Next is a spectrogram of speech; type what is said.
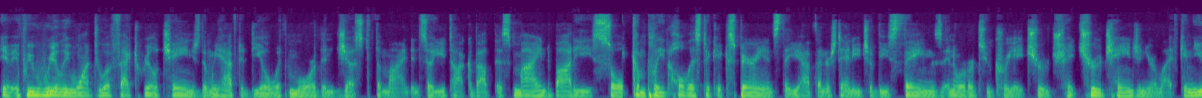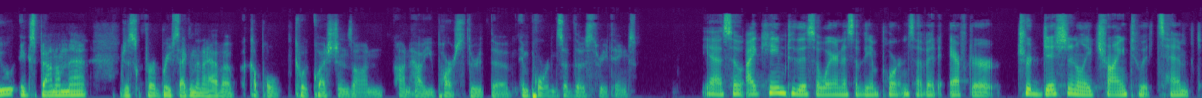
if, we really want to affect real change, then we have to deal with more than just the mind. And so you talk about this mind, body, soul, complete holistic experience that you have to understand each of these things in order to create true true change in your life. Can you expound on that just for a brief second? Then I have a, a couple quick questions on on how you parse through the importance of those three things. Yeah. So I came to this awareness of the importance of it after traditionally trying to attempt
